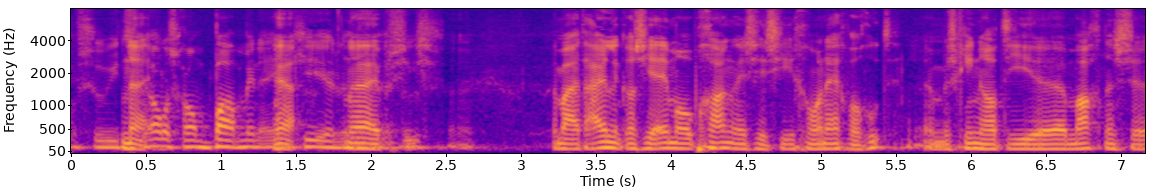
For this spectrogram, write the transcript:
of zoiets. nee. Alles gewoon bam in één Ja. keer. Nee, eh, precies. doet. Maar uiteindelijk, als hij eenmaal op gang is, is hij gewoon echt wel goed. En misschien had hij eh, Magnus eh,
